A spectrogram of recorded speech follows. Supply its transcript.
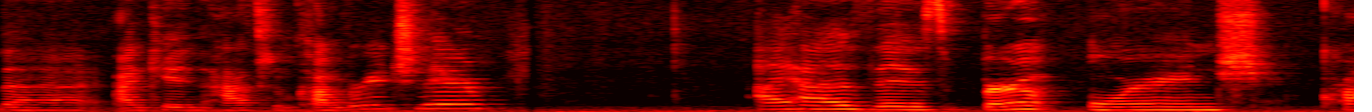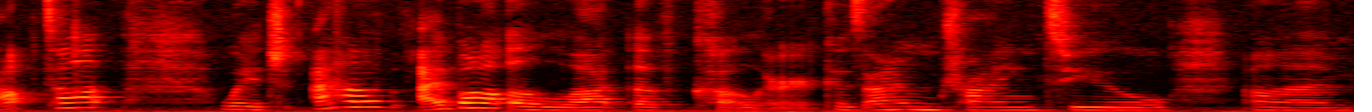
that I can have some coverage there. I have this burnt orange crop top which I have I bought a lot of color because I'm trying to um,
